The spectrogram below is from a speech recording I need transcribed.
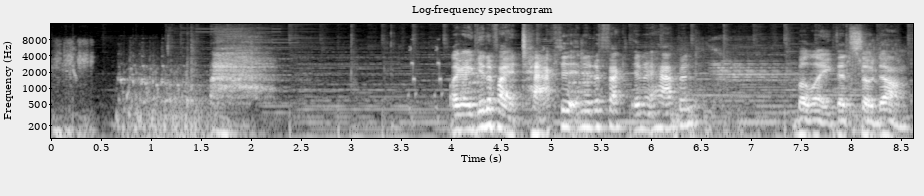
like, I get if I attacked it and it affect and it happened. But like, that's so dumb.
